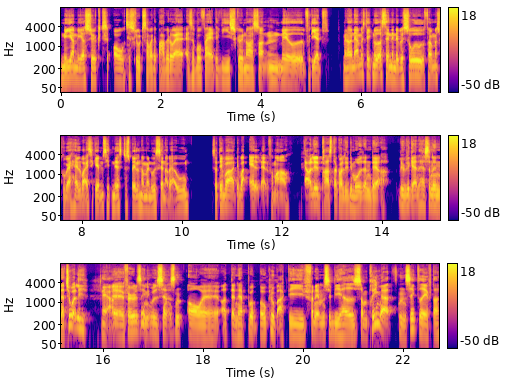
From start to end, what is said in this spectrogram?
mere og mere søgt, og til slut så var det bare, ved du altså hvorfor er det, vi skynder os sådan med, fordi at man havde nærmest ikke nået at sende en episode ud, før man skulle være halvvejs igennem sit næste spil, når man udsender hver uge. Så det var, det var alt, alt for meget. Jeg var lidt pres, der går lidt imod den der. Vi ville gerne have sådan en naturlig ja. øh, følelse ind i udsendelsen, og, øh, og den her bogklub-agtige fornemmelse, vi havde som primært sådan, sigtet efter,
